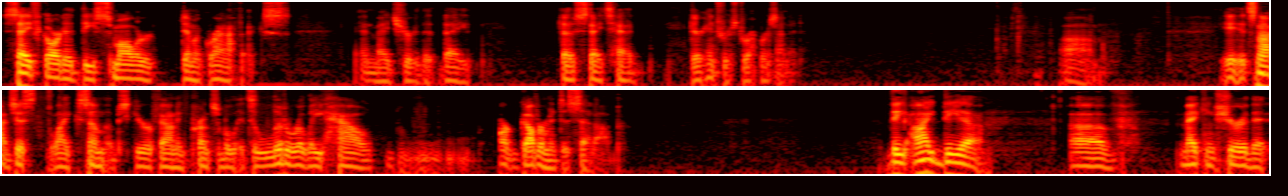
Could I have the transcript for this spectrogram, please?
safeguarded these smaller demographics and made sure that they those states had their interest represented. Um, it, it's not just like some obscure founding principle, it's literally how our government is set up. The idea of making sure that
